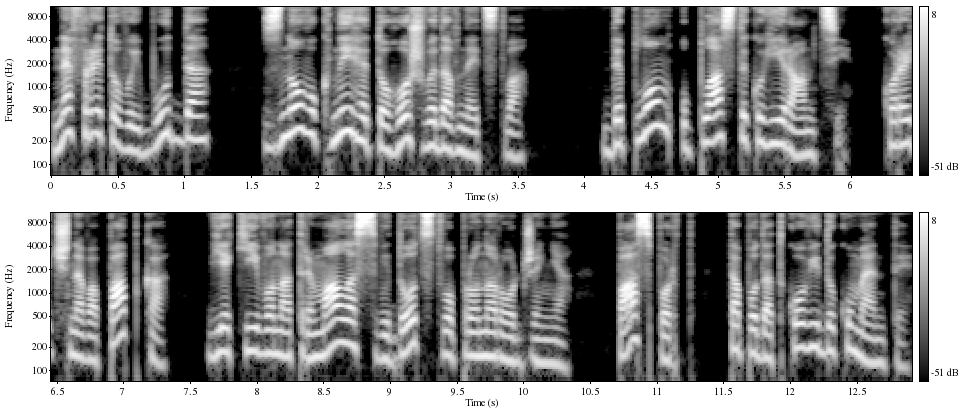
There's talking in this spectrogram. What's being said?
Нефритовий Будда, знову книги того ж видавництва, диплом у пластиковій рамці, коричнева папка, в якій вона тримала свідоцтво про народження, паспорт та податкові документи.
